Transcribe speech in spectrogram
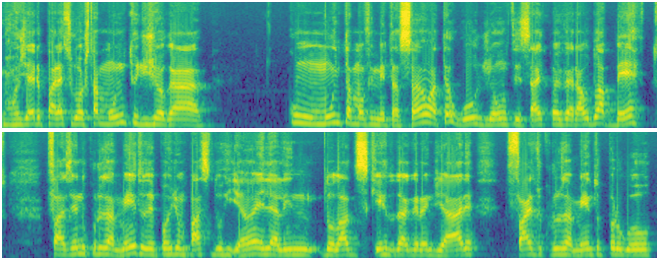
o Rogério parece gostar muito de jogar com muita movimentação, até o gol de ontem sai com o Everaldo aberto, fazendo cruzamento depois de um passe do Rian, ele ali do lado esquerdo da grande área, faz o cruzamento para o gol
